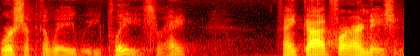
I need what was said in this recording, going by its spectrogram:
worship the way we please, right? Thank God for our nation.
